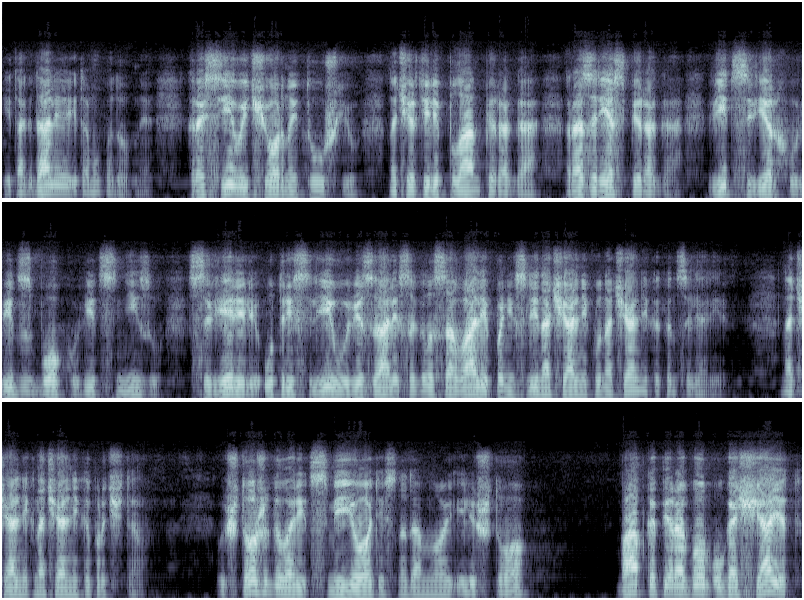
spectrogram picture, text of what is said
и так далее и тому подобное. Красивой черной тушью начертили план пирога, разрез пирога, вид сверху, вид сбоку, вид снизу, сверили, утрясли, увязали, согласовали, понесли начальнику начальника канцелярии. Начальник начальника прочитал. «Вы что же, — говорит, — смеетесь надо мной или что?» Бабка пирогом угощает?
